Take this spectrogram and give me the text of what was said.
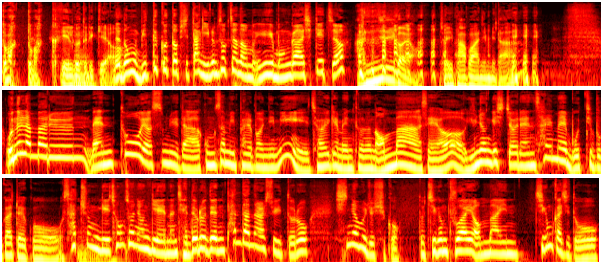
또박또박 크게 읽어드릴게요. 근데 너무 밑도 끝도 없이 딱 이름 석자 넣으면 이게 뭔가 싶겠죠? 안 읽어요. 저희 바보 아닙니다. 오늘 낱말은 멘토였습니다. 0328번님이 저에게 멘토는 엄마세요. 유년기 시절엔 삶의 모티브가 되고 사춘기, 청소년기에는 제대로 된 판단을 할 수 있도록 신념을 주시고 또 지금 두 아이의 엄마인 지금까지도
